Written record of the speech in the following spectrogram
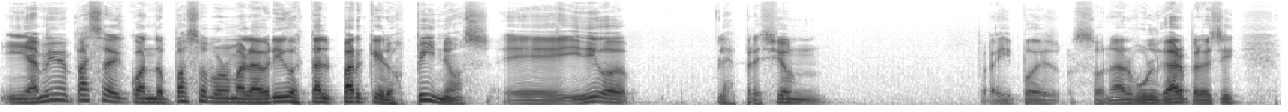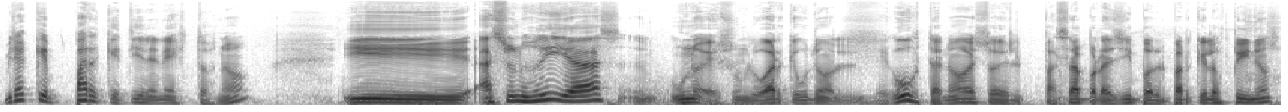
Y a mí me pasa que cuando paso por Malabrigo está el Parque de los Pinos, eh, y digo, la expresión, por ahí puede sonar vulgar, pero decir, mirá qué parque tienen estos, ¿no? Y hace unos días, uno es un lugar que uno le gusta, ¿no? Eso de pasar por allí, por el Parque de los Pinos.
